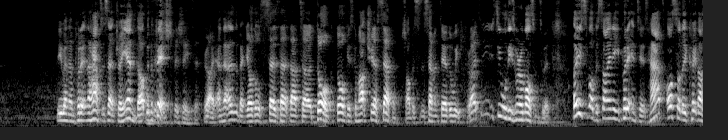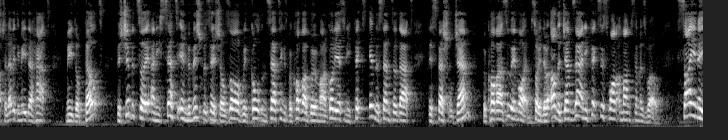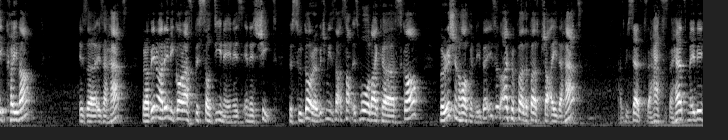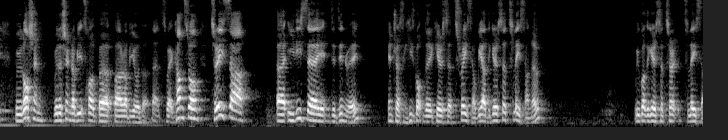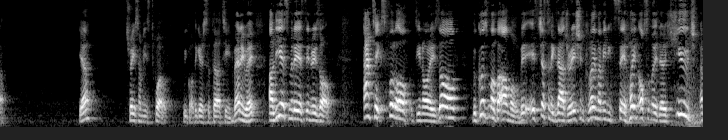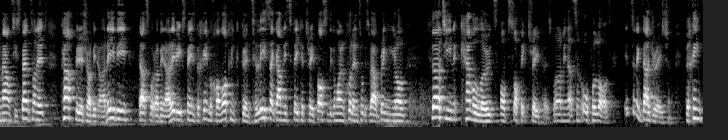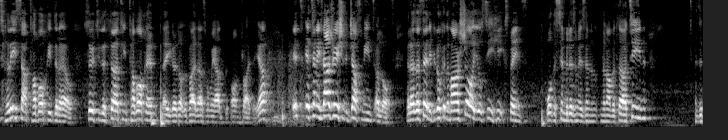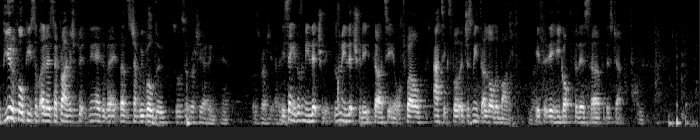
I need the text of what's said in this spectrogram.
He went and put it in the hat, etc. He ended up with the fish. Fish ate it. Right, and the Ben Yod also says that that uh, dog, dog is Gematria seven. Shabbos is the seventh day of the week. Right, you see all these Miramosim to it. Oisva B'Saini, he put it into his hat. Also, he made the hat made of felt. V'shibitzai, and he set in b'mishbazei shalzov with golden settings, v'kova bo margolius, and he fixed in the center of that this special gem, v'kova zuimoim. Sorry, there were other gems there, and he fixed this one amongst them as well. Sayine kova is a, is a hat. Rabbeinu Arevi goras besodine in his, in his sheet. Besudoro, which means that it's more like a scarf. Verishan Hogenli, but he says, I prefer the first pshat, the hat, as we said, because the hat is the head, maybe. V'uloshen, v'uloshen Rabbi Yitzchok bar Rabbi Yoda. That's where it comes from. Teresa uh, Elise de Dinre. Interesting, he's got the Girsa Teresa. We have the Girsa Teresa, no? We've got the Girsa Teresa. Yeah? Teresa means 12. We've got the Girsa 13. But anyway, Aliyas Mereas Din Rezov. Attics full of dinar Rezov. The Guzma ba'almo, it's just an exaggeration. Koloma meaning to say, Hoin Osamo, there a huge amount he spent on it. Kach Pirish Rabbeinu Arevi, that's what Rabbeinu Arevi explains. V'chein v'chol mokin could go in Telisa, Gamli Sfeika Treifos, the Gemara in Chullin talks about bringing along 13 camel loads of Sophic treifos. Well, I mean, that's an awful lot. It's an exaggeration. V'chein Telisa Tabochi Direl. So to the 13 Tabochim, there you go, Dr. Friday, that's what we had on Friday, yeah? It's, it's an exaggeration, it just means a lot. But as I said, if you look at the Marashal, you'll see he explains what the symbolism is in the number 13. It's a beautiful piece of Oles Ephraim, which we will do. So what's Rashi adding here? What's Rashi adding? He's saying it doesn't mean literally. It doesn't mean literally 13 or 12 attics full. It just means a lot of money. Right. He, he got for this, uh, for this gem.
